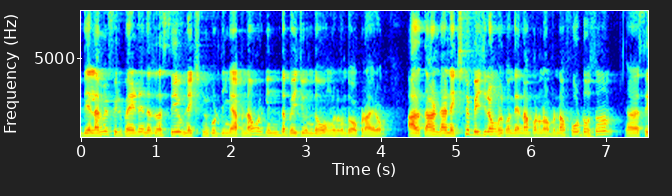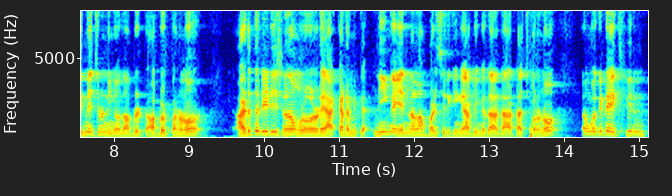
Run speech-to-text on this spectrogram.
இது எல்லாமே ஃபில் பண்ணிவிட்டு இந்த இடத்துல சேவ் நெக்ஸ்ட்னு கொடுத்தீங்க அப்படின்னா உங்களுக்கு இந்த பேஜ் வந்து உங்களுக்கு வந்து ஓப்பன் ஆயிரும். அதை தாண்டி நெக்ஸ்ட் பேஜில் உங்களுக்கு வந்து என்ன பண்ணணும் அப்படின்னா ஃபோட்டோஸும் சிக்னேச்சரும் நீங்கள் வந்து அப்லோட் அப்லோட் பண்ணணும். அடுத்த டீடைல்ஸ் தான் உங்களுடைய அகாடமிக்கு நீங்கள் என்னெல்லாம் படிச்சிருக்கீங்க அப்படிங்கிறத அட்டாச் பண்ணணும். உங்ககிட்ட எக்ஸ்பீரியன்ஸ்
